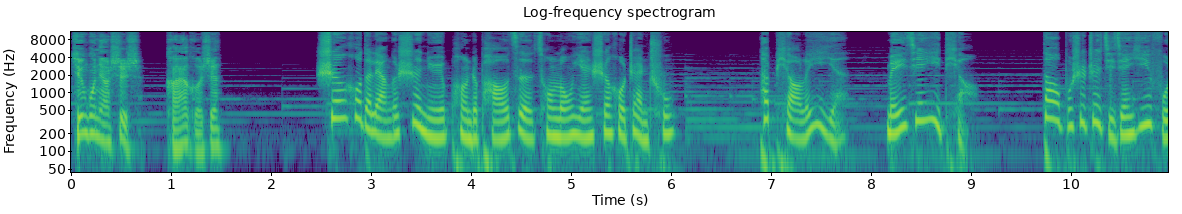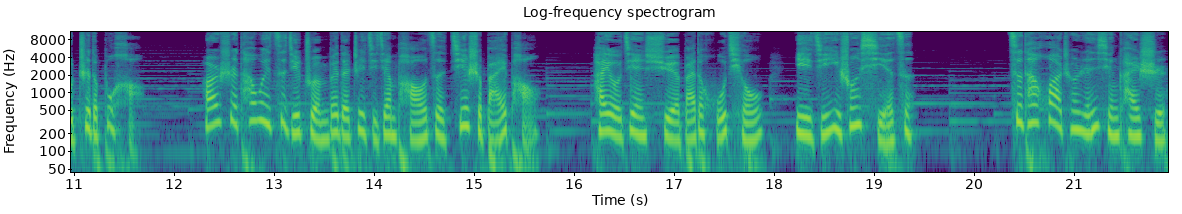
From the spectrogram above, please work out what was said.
君姑娘试试，可还合身？身后的两个侍女捧着袍子从龙岩身后站出，他瞟了一眼，眉间一挑，倒不是这几件衣服制的不好，而是他为自己准备的这几件袍子皆是白袍，还有件雪白的狐裘以及一双鞋子。自他化成人形开始，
